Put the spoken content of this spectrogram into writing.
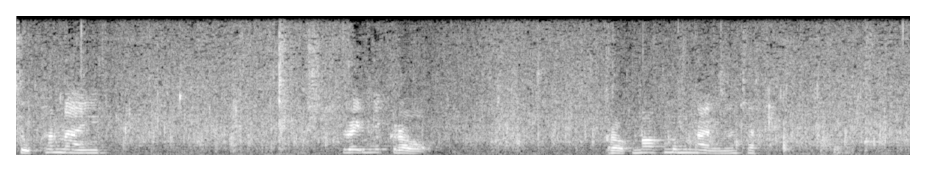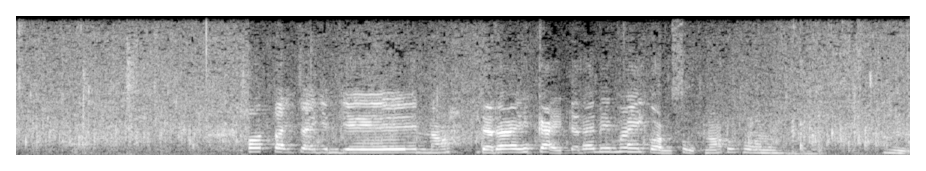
สุกข้างใน เร่งให้กรอบกรอบนอกนุ่มในนะจ๊ะทอดไตใจเย็นๆเนาะจะได้ไก่จะได้ไม่ไหม้ก่อนสุกเนาะทุกคนอืม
